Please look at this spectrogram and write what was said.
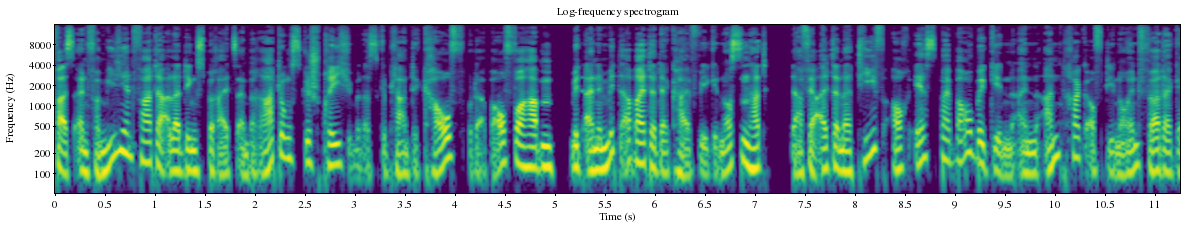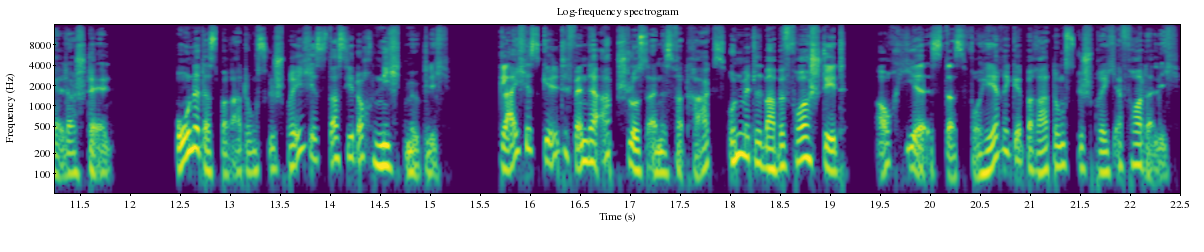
Falls ein Familienvater allerdings bereits ein Beratungsgespräch über das geplante Kauf- oder Bauvorhaben mit einem Mitarbeiter der KfW genossen hat, darf er alternativ auch erst bei Baubeginn einen Antrag auf die neuen Fördergelder stellen. Ohne das Beratungsgespräch ist das jedoch nicht möglich. Gleiches gilt, wenn der Abschluss eines Vertrags unmittelbar bevorsteht. Auch hier ist das vorherige Beratungsgespräch erforderlich.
